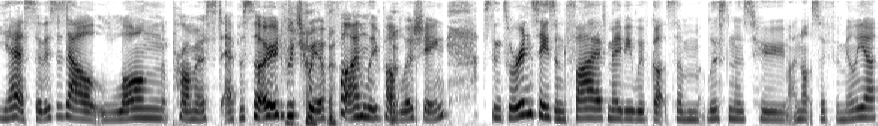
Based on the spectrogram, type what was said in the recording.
Yes, so this is our long promised episode, which we are finally publishing. Since we're in season five, maybe we've got some listeners who are not so familiar,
